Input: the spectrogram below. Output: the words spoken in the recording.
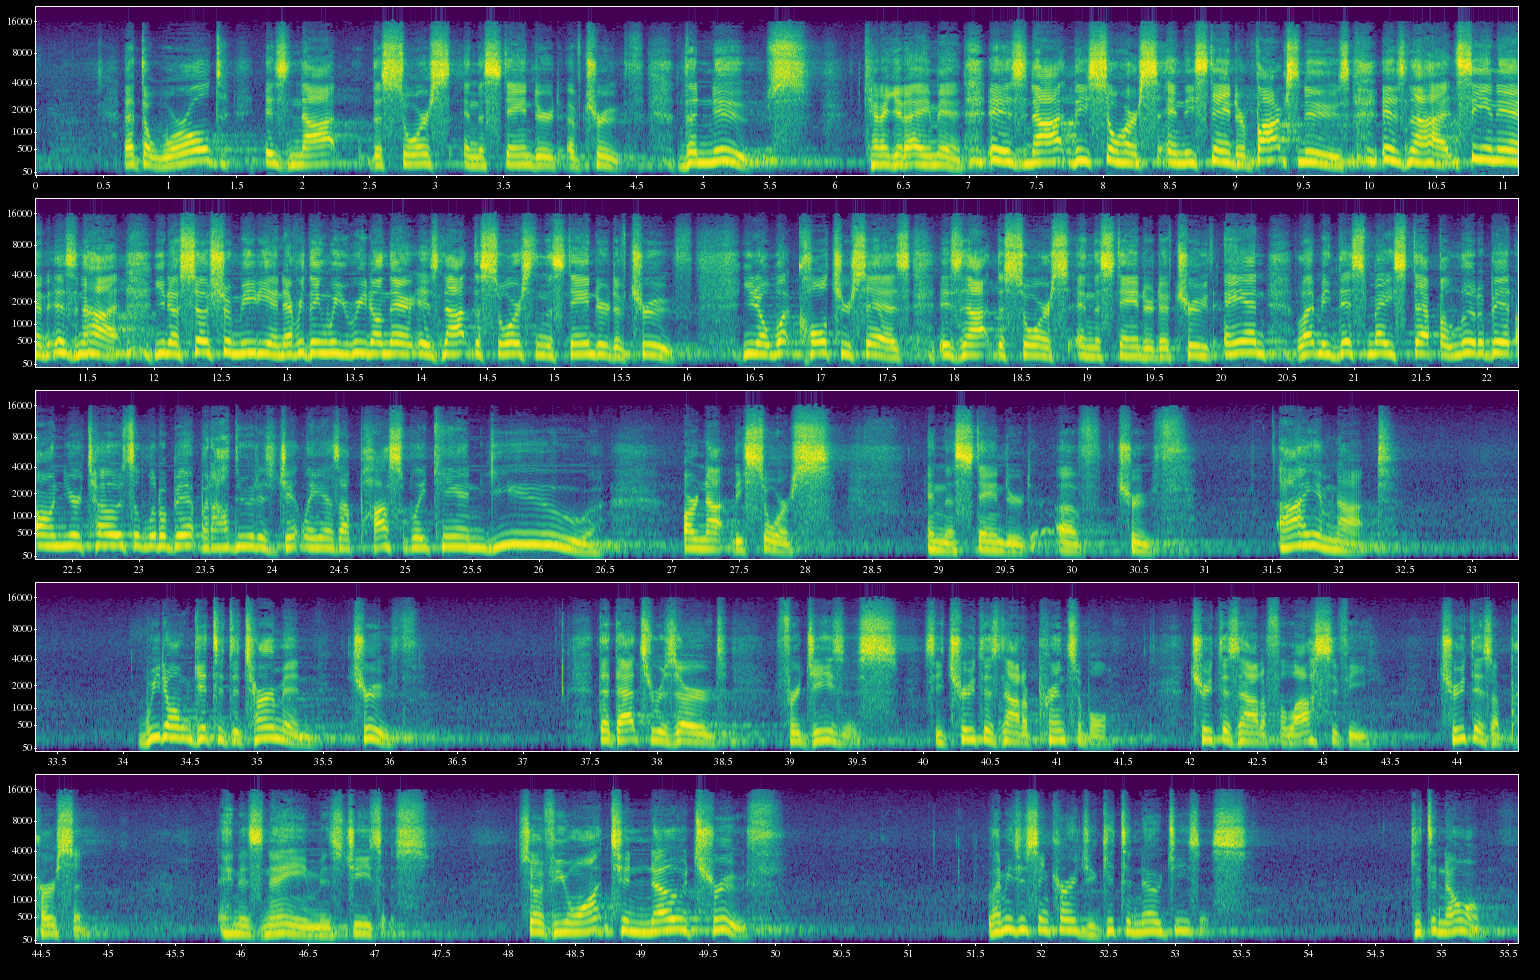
That the world is not the source and the standard of truth. The news, Can I get an amen? Is not the source and the standard. Fox News is not. CNN is not. You know, social media and everything we read on there is not the source and the standard of truth. You know, what culture says is not the source and the standard of truth. And let me, this may step a little bit on your toes a little bit, but I'll do it as gently as I possibly can. You are not the source and the standard of truth. I am not. We don't get to determine truth, that that's reserved for Jesus. See, truth is not a principle, truth is not a philosophy, truth is a person, and his name is Jesus. So if you want to know truth, let me just encourage you get to know Jesus, get to know him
